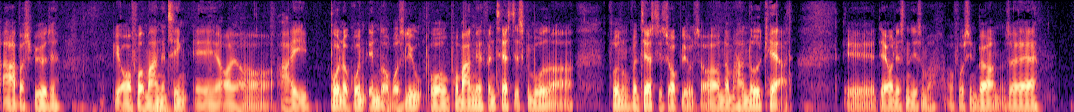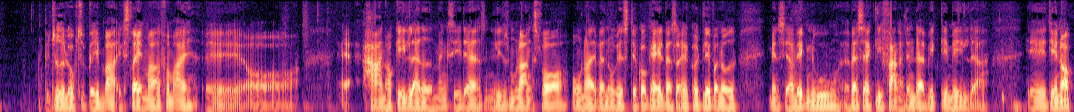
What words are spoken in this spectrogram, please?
arbejdsbyrde. Vi har offret mange ting, øh, og, og har i bund og grund ændrer vores liv på, på mange fantastiske måder og fået nogle fantastiske oplevelser. Og når man har noget kært, øh, det er jo næsten ligesom at, at få sine børn. Så ja, betyder luksusbaby bare ekstremt meget for mig. Øh, og jeg har nok et eller andet, man kan sige, det er sådan en lille smule angst for, åh oh nej, hvad nu hvis det går galt, hvad så jeg går glip af noget, mens jeg er væk en uge, hvad så jeg ikke lige fanger den der vigtige mail der. Øh, det er nok,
